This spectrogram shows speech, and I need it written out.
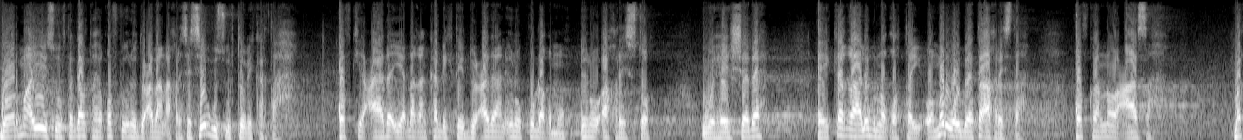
Goormo ayay suurtagal tahay qofku inuu ducadan akhriso see ugu suurtoobi kartaa. Qofkii caado iyo dhaqan ka dhigtay ducadan inuu ku dhaqmo inuu akhristo weheshada ay ka qaalib noqotay oo mar walbeeta akhrista qofka noocaasa mar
